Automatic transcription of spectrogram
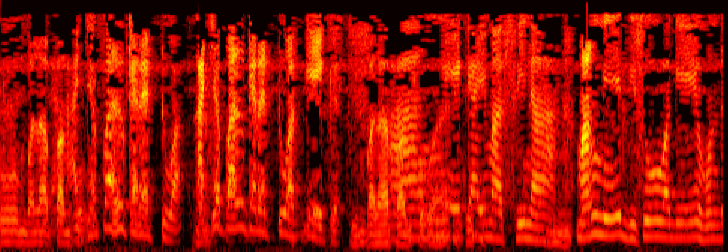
ඕම් බලපං. අජපල් කැරැට්ටුවක්. අජපල් කැරැට්ටුවක් ඒක. බලපං ඒකයි මස්සිනා. මං මේ බිසෝ වගේ හොඳ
